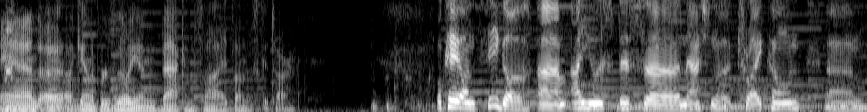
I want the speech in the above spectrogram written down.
and uh, again a Brazilian back and sides on this guitar. Okay, on Seagull, um, I use this uh, National Tricone. Um,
